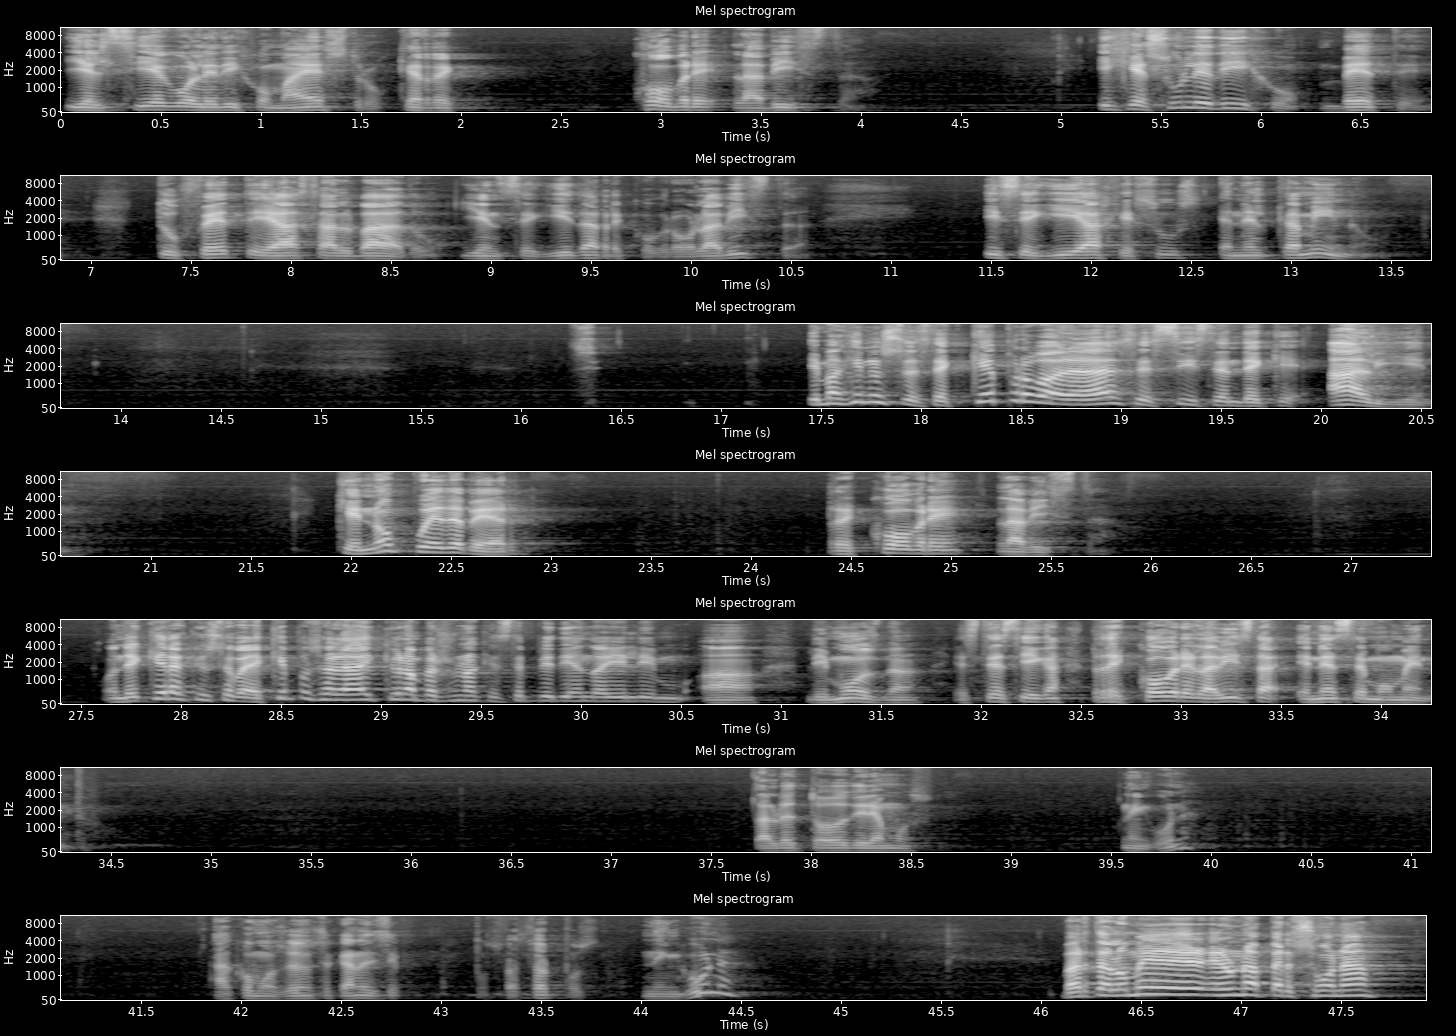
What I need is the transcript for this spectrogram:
Y el ciego le dijo, maestro, que recobre la vista. Y Jesús le dijo, vete, tu fe te ha salvado. Y enseguida recobró la vista. Y seguía a Jesús en el camino. Imagínense usted, ¿qué probabilidades existen de que alguien que no puede ver recobre la vista? Donde quiera que usted vaya, ¿qué posibilidad hay que una persona que esté pidiendo ahí ah, limosna, esté ciega, recobre la vista en este momento? Tal vez todos diremos, ninguna. A como se nos dice, pues pastor, pues ninguna. Bartolomé era una persona,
